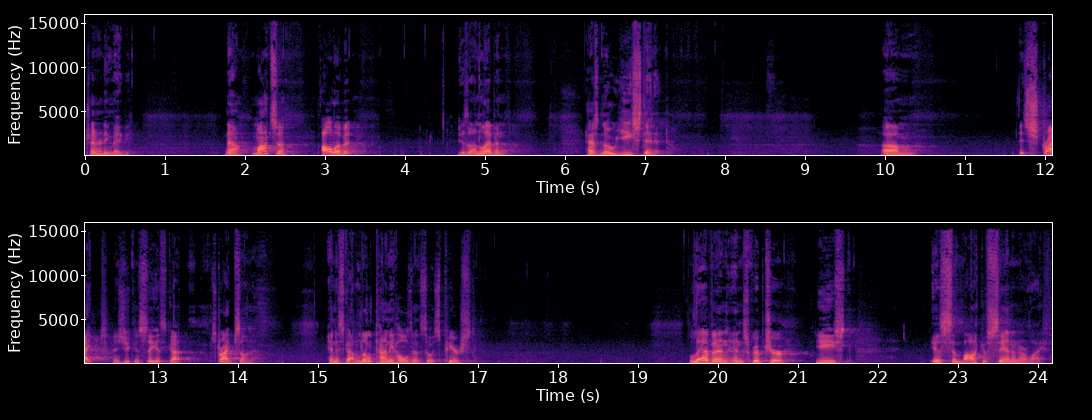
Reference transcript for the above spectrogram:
Trinity, maybe. Now, matzah, all of it, is unleavened, has no yeast in it. Um, it's striped. As you can see, it's got stripes on it. And it's got little tiny holes in it, so it's pierced. Leaven in Scripture, yeast, is symbolic of sin in our life.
